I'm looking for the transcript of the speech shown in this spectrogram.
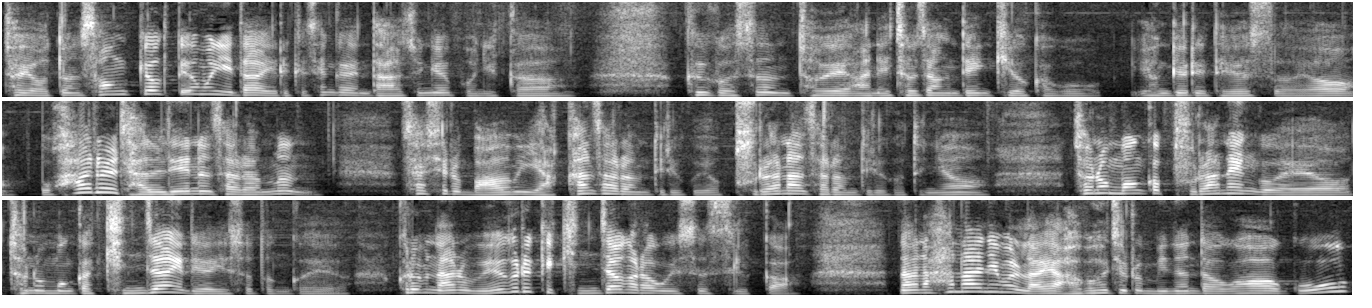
저의 어떤 성격 때문이다 이렇게 생각이 나중에 보니까 그것은 저의 안에 저장된 기억하고 연결이 되었어요. 화를 잘 내는 사람은 사실은 마음이 약한 사람들이고요. 불안한 사람들이거든요. 저는 뭔가 불안한 거예요. 저는 뭔가 긴장이 되어 있었던 거예요. 그럼 나는 왜 그렇게 긴장을 하고 있었을까? 나는 하나님을 나의 아버지로 믿는다고 하고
